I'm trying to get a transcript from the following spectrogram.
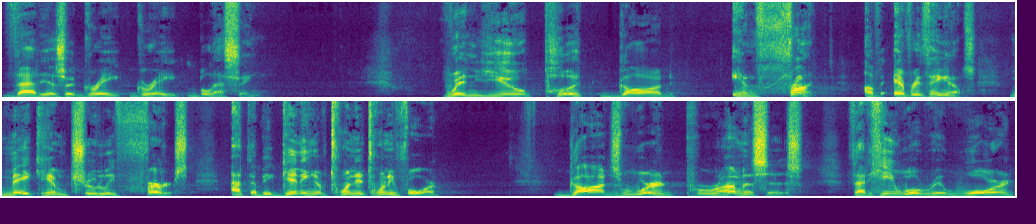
that is a great, great blessing. When you put God in front of everything else, make Him truly first at the beginning of 2024, God's word promises that He will reward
